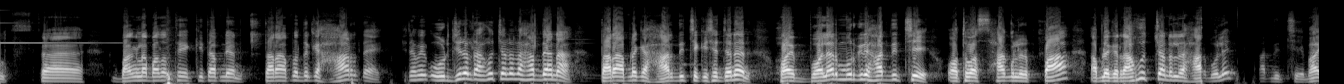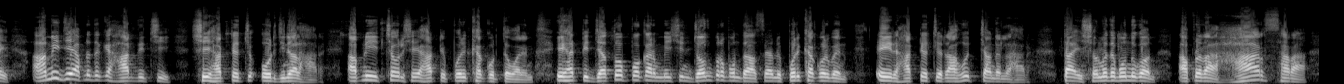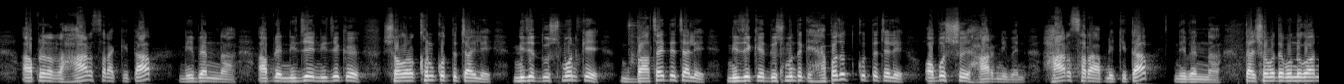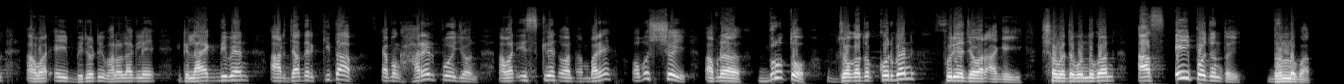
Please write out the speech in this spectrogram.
বাংলা বাজার থেকে কিতাব নেন, তারা আপনাদেরকে হার দেয়। সেটা ভাই অরিজিনাল রাহুল চ্যানেলে হার দেয় না। তারা আপনাকে হার দিচ্ছে, কিসের জানেন? হয় ব্রয়লার মুরগির হার দিচ্ছে, অথবা ছাগলের পা আপনাকে রাহুল চ্যানেলের হার বলে হার দিচ্ছে। ভাই, আমি যে আপনাদেরকে হার দিচ্ছি, সেই হারটি হচ্ছে অরিজিনাল হার। আপনি ইচ্ছা করলে সেই হারটি পরীক্ষা করতে পারেন। এই হারটি যত প্রকার মেশিন, যন্ত্রপন্থা আছে, আপনি পরীক্ষা করবেন, এই হারটি হচ্ছে রাহুল চ্যানেলের হার। তাই সন্মত বন্ধুগণ, আপনারা হার ছাড়া, আপনারা হার ছাড়া কিতাব নেবেন না। আপনি নিজে নিজেকে সংরক্ষণ করতে চাইলে, নিজের দুশ্মনকে বাঁচাইতে চাইলে, নিজেকে দুশ্মন থেকে হেফাজত করতে চাইলে অবশ্যই হার নেবেন। হার ছাড়া আপনি কিতাব নেবেন না। তাই সর্বদা বন্ধুগণ, আমার এই ভিডিওটি ভালো লাগলে একটি লাইক দিবেন, আর যাদের কিতাব এবং হারের প্রয়োজন, আমার স্ক্রিনে দেওয়া নাম্বারে অবশ্যই আপনারা দ্রুত যোগাযোগ করবেন, ফুরিয়ে যাওয়ার আগেই। সর্বদা বন্ধুগণ, আজ এই পর্যন্তই। ধন্যবাদ।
